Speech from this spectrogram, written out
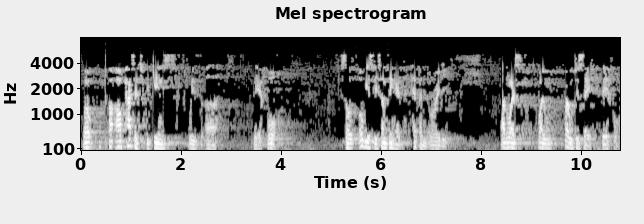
Well, our, passage begins with uh, therefore. So obviously something had happened already. Otherwise, why would, why would you say therefore?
